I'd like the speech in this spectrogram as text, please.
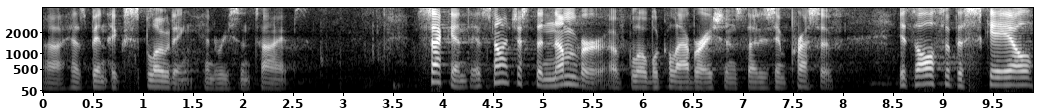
uh, has been exploding in recent times. Second, it's not just the number of global collaborations that is impressive, it's also the scale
